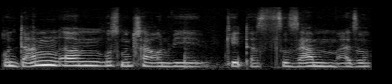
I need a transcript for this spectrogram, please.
Und dann ähm, muss man schauen, wie geht das zusammen. Also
